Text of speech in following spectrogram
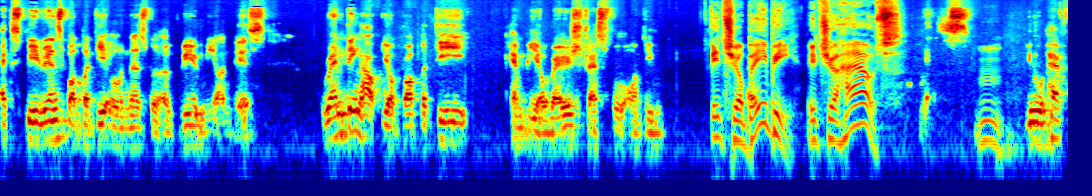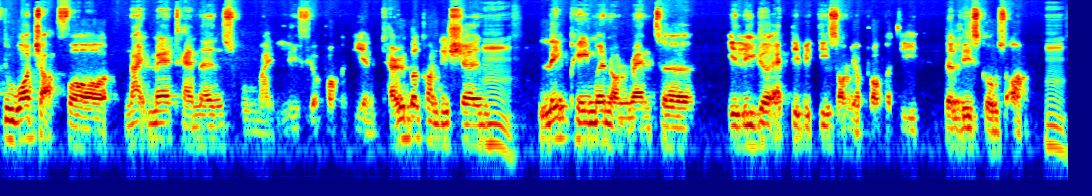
experienced property owners will agree with me on this. Renting out your property can be a very stressful ordeal. It's your baby. It's your house. Yes. Mm. You have to watch out for nightmare tenants who might leave your property in terrible condition, mm. late payment on rental, illegal activities on your property. The list goes on. Mm.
